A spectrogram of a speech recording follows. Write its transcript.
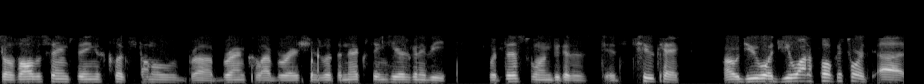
So it's all the same things, ClickFunnels, uh, brand collaborations. But the next thing here is going to be with this one because it's it's 2K. Oh, do you do you want to focus towards uh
